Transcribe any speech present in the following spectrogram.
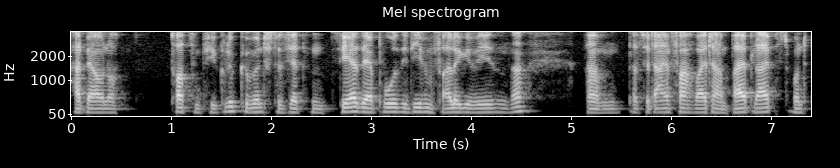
hat mir auch noch trotzdem viel Glück gewünscht. Das ist jetzt ein sehr, sehr positiven Falle gewesen, ne? Ähm, dass du da einfach weiter am Ball bleibst. Und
